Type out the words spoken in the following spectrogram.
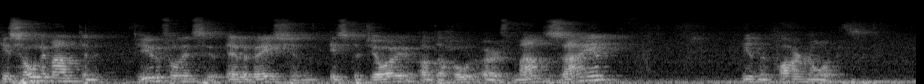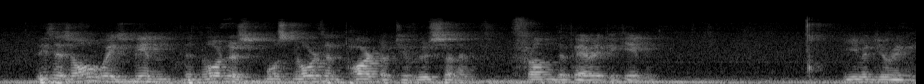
his holy mountain, beautiful in elevation, is the joy of the whole earth. Mount Zion in the far north. This has always been the northern, most northern part of Jerusalem from the very beginning. Even during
